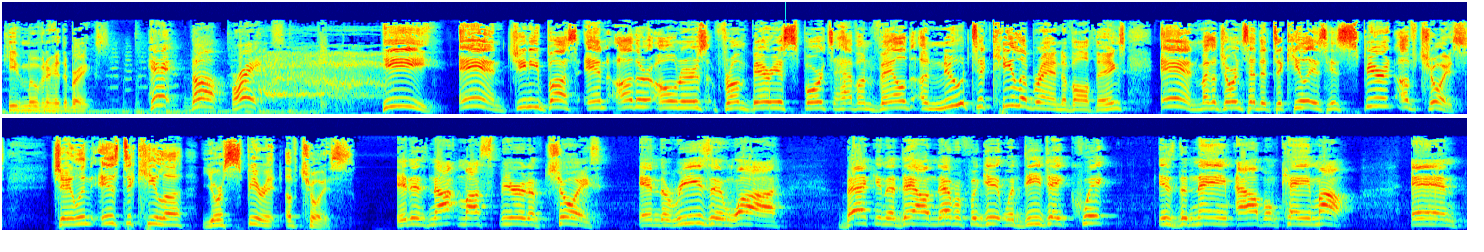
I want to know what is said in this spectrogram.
Keep it moving or hit the brakes. Hit the brakes. He and Jeannie Buss and other owners from various sports have unveiled a new tequila brand of all things. And Michael Jordan said that tequila is his spirit of choice. Jalen, is tequila your spirit of choice? It is not my spirit of choice. And the reason why, back in the day, I'll never forget when DJ Quik is the name album came out. And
